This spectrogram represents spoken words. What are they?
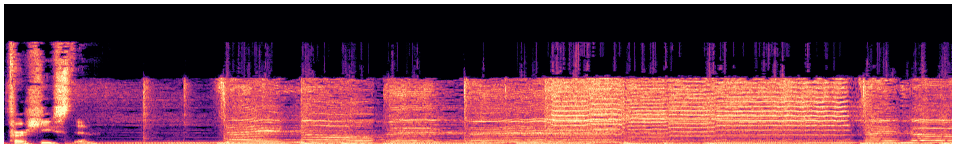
for Houston. No no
